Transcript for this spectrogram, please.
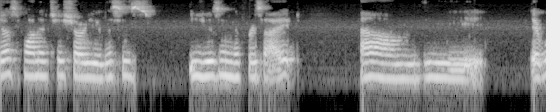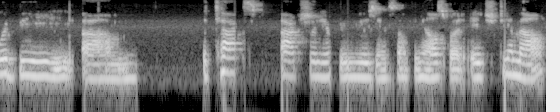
just wanted to show you this is using the free site. Um, the it would be um, the text actually if you're using something else but HTML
